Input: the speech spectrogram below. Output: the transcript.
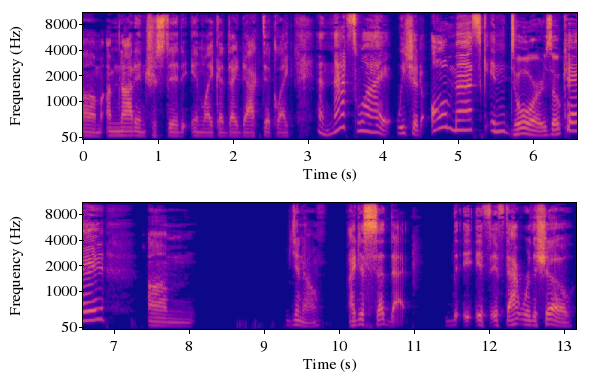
Um, I'm not interested in like a didactic, like, and that's why we should all mask indoors. Okay. Um, you know, I just said that if, if that were the show,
